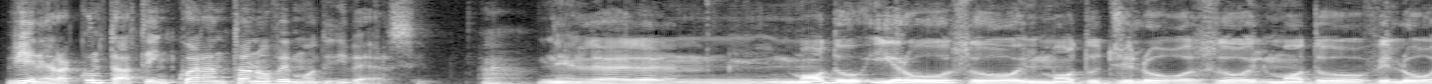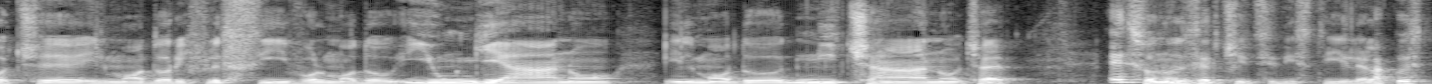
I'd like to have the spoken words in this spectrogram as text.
Viene raccontata in 49 modi diversi. Ah, Nel, il modo iroso, il modo geloso, il modo veloce, il modo riflessivo, il modo junghiano, il modo nicciano, cioè, e sono esercizi di stile. La quest-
